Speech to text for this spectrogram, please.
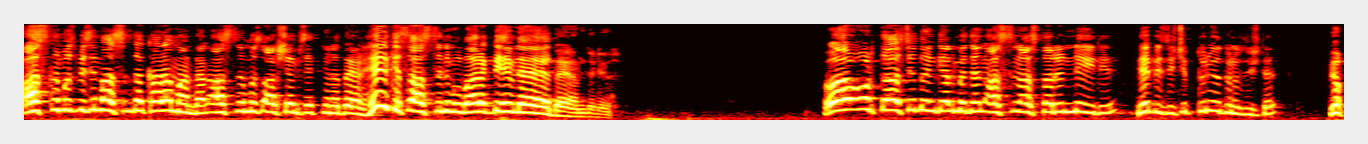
aslımız bizim aslında Karaman'dan, aslımız Akşemseddin'e dayan. Herkes aslını mübarek bir evliliğe dayandırıyor. O Orta Asya'dan gelmeden aslın astarın neydi? Ne biz içip duruyordunuz işte. Yok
